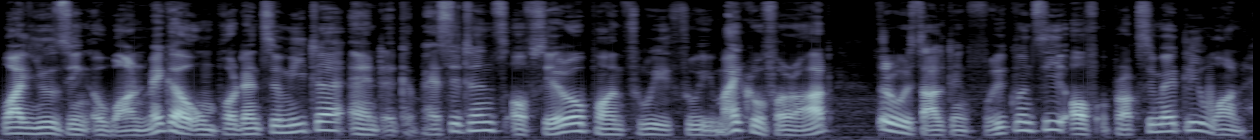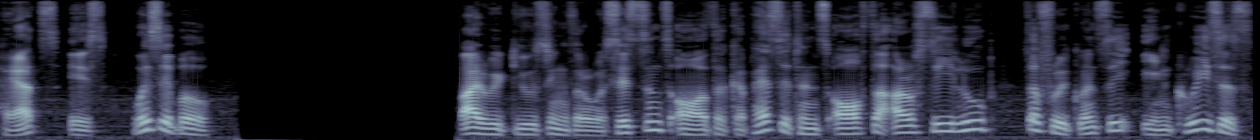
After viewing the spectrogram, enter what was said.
While using a 1MΩ potentiometer and a capacitance of 0.33 microfarad, the resulting frequency of approximately 1Hz is visible. By reducing the resistance or the capacitance of the RC loop, the frequency increases.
